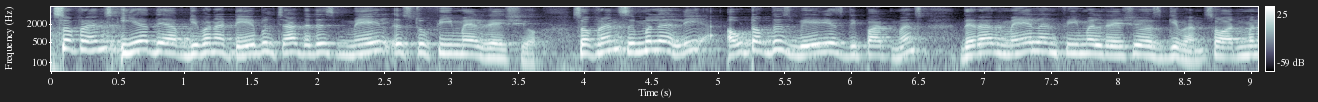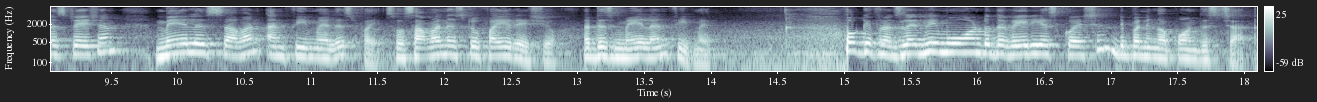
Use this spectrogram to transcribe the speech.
So friends, here they have given a table chart that is male is to female ratio. So friends, similarly, out of this various departments, there are male and female ratio is given. So administration, male is 7 and female is 5. So 7 is to 5 ratio, that is male and female. Okay friends, let me move on to the various question depending upon this chart.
